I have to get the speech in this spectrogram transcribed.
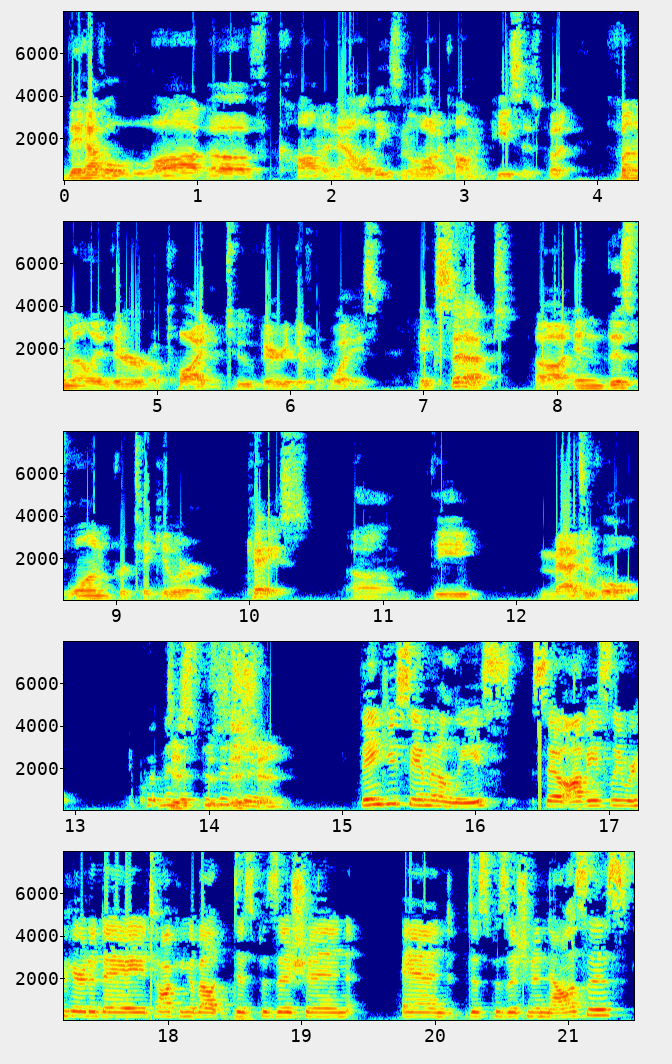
They have a lot of commonalities and a lot of common pieces, but fundamentally they're applied in two very different ways. Except uh, in this one particular case, um, the magical Equipment disposition. disposition. Thank you, Sam and Elise. So obviously we're here today talking about disposition and disposition analysis.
